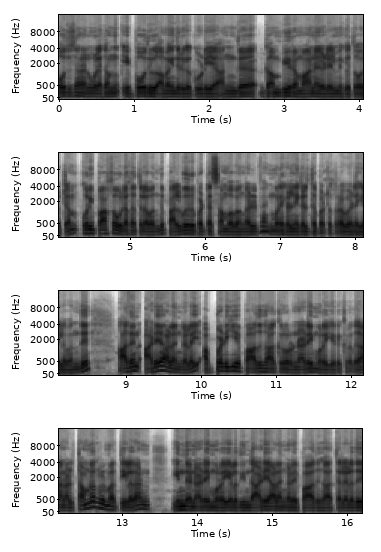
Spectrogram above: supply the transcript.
பொதுசன நூலகம் இப்போது அமைந்திருக்கக்கூடிய அந்த கம்பீரமான எழில்மிகு தோற்றம். குறிப்பாக உலகத்தில் வந்து பல்வேறுபட்ட சம்பவங்கள் வன்முறைகள் நிகழ்த்தப்பட்டிருக்கிற வேளையில் வந்து அதன் அடையாளங்களை அப்படியே பாதுகாக்கிற ஒரு நடைமுறை இருக்கிறது. ஆனால் தமிழர்கள் மத்தியில் தான் இந்த நடைமுறை அல்லது இந்த அடையாளங்களை பாதுகாத்தல் அல்லது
